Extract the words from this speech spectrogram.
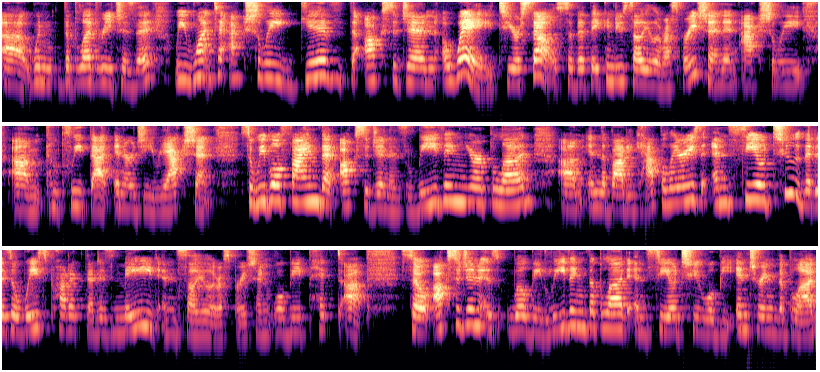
uh, when the blood reaches it, we want to actually give the oxygen away to your cells so that they can do cellular respiration and actually um, complete that energy reaction. So we will find that oxygen is leaving your blood um, in the body capillaries, and CO2, that is a waste product that is made in cellular respiration, will be picked up. So oxygen is will be leaving the blood, and CO2 will be entering the blood.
